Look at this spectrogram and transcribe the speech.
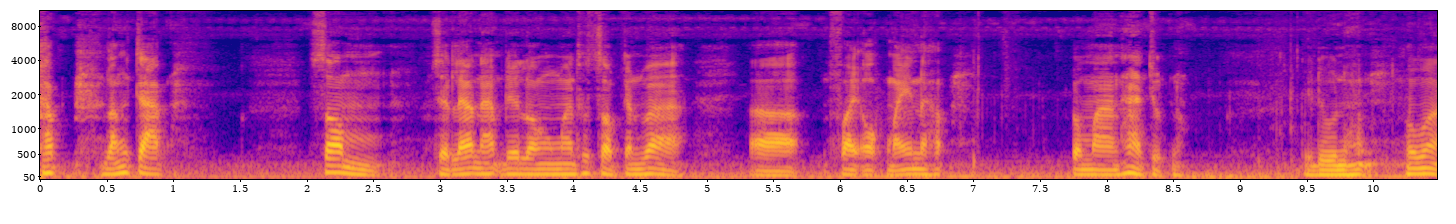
ครับหลังจากซ่อมเสร็จแล้วนะครับ เดี๋ยวลองมาทดสอบกันว่าาไฟออกไหมนะครับ ประมาณห้าจุดเนาะเดี๋ยวดูนะครับ เพราะว่า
